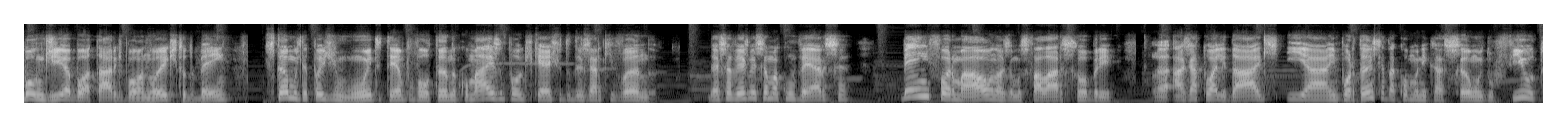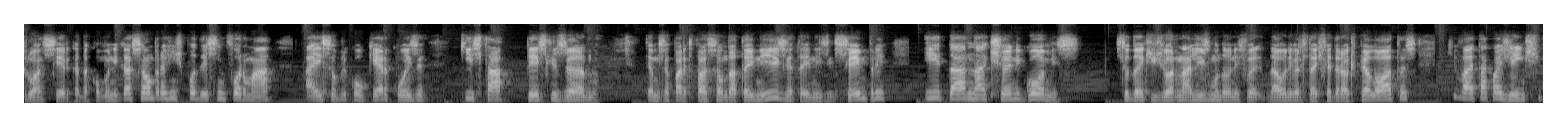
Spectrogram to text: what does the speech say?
Bom dia, boa tarde, boa noite, tudo bem? Estamos depois de muito tempo voltando com mais um podcast do Desarquivando. Dessa vez vai ser uma conversa bem informal, nós vamos falar sobre uh, as atualidades e a importância da comunicação e do filtro acerca da comunicação para a gente poder se informar aí sobre qualquer coisa que está pesquisando. Temos a participação da Tainise, a Tainise sempre, e da Natiane Gomes, estudante de jornalismo da, da Universidade Federal de Pelotas, que vai estar com a gente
